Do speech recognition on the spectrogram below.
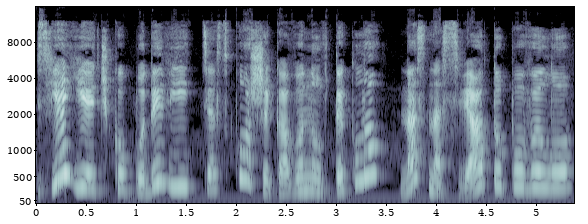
З яєчко, подивіться, з кошика воно втекло, нас на свято повело.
